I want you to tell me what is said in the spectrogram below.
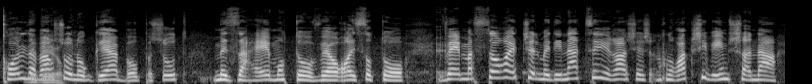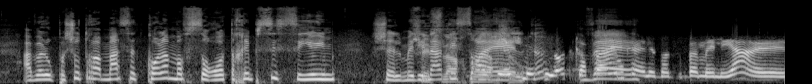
כל דבר בדיוק. שהוא נוגע בו פשוט מזהם אותו והורס אותו. ומסורת של מדינה צעירה, שאנחנו רק 70 שנה, אבל הוא פשוט רמס את כל המסורות הכי בסיסיים של מדינת שהצלחנו ישראל. יש מחיאות כפיים ו- כאלה במליאה, אה,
